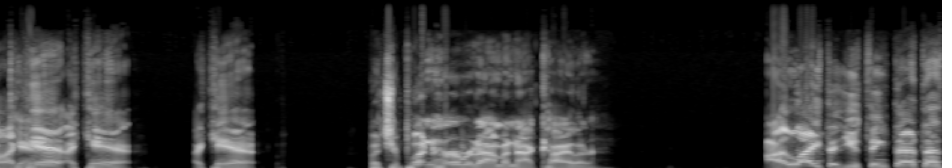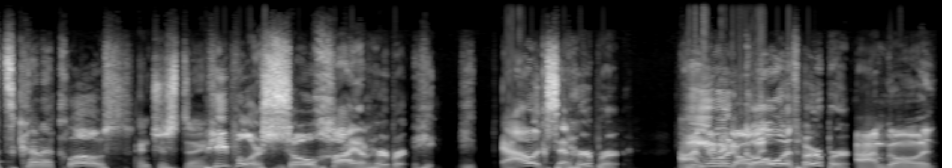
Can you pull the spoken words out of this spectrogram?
No, I I can't. I can't. I can't. But you're putting Herbert on, but not Kyler. I like that you think that that's kind of close. Interesting. People are so high on Herbert. He, he- Alex said Herbert. I'm He gonna would go go, with- with, Herbert. I'm going with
